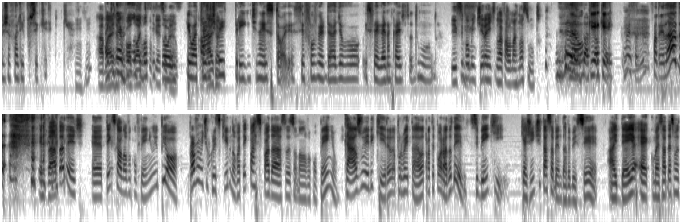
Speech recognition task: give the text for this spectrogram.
Eu já falei pro Siqueira quem que é. Uhum. A Ai, Maia que já falou nervoso a vocês desconfiança dela. dois. Eu até Ah, já já- tirei print na história. Se for verdade, eu vou esfregar na cara de todo mundo. E se for mentira, a gente não vai falar mais no assunto. Não, que, Exatamente. que? Mas eu não falei nada? Exatamente. É, tem que escalar a nova Companion e pior. Provavelmente o Chris Kibnon vai ter que participar da seleção da nova Companion caso ele queira aproveitar ela pra temporada dele. Se bem que o que a gente tá sabendo da BBC é a ideia é começar a décima,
